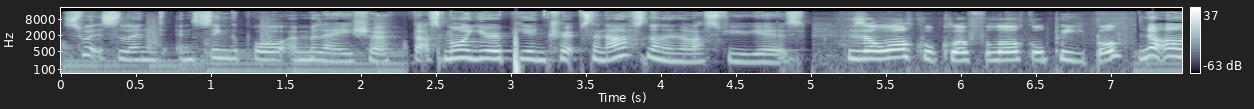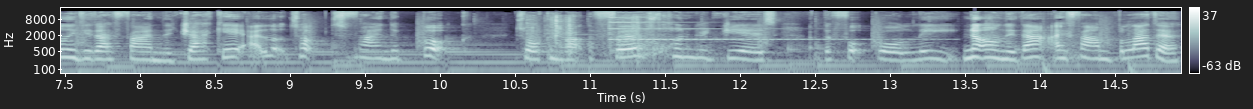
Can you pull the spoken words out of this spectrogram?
Switzerland, and Singapore and Malaysia. That's more European trips than Arsenal in the last few years. This is a local club for local people. Not only did I find the jacket, I looked up to find a book talking about the first 100 years of the Football League. Not only that, I found Bladder,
